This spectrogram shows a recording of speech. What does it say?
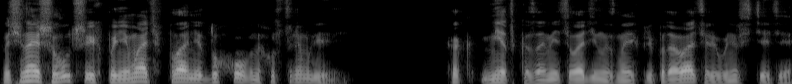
начинаешь лучше их понимать в плане духовных устремлений. Как метко заметил один из моих преподавателей в университете,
